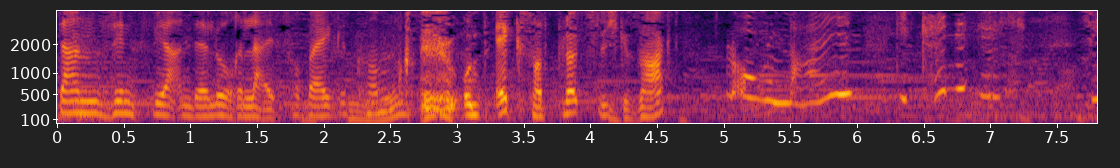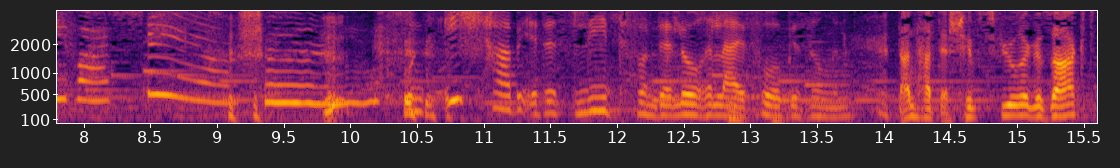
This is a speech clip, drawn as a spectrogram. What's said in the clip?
Dann sind wir an der Lorelei vorbeigekommen. Und Ex hat plötzlich gesagt, Lorelei, die kenne ich. Sie war sehr schön. Und ich habe ihr das Lied von der Lorelei vorgesungen. dann hat der Schiffsführer gesagt,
